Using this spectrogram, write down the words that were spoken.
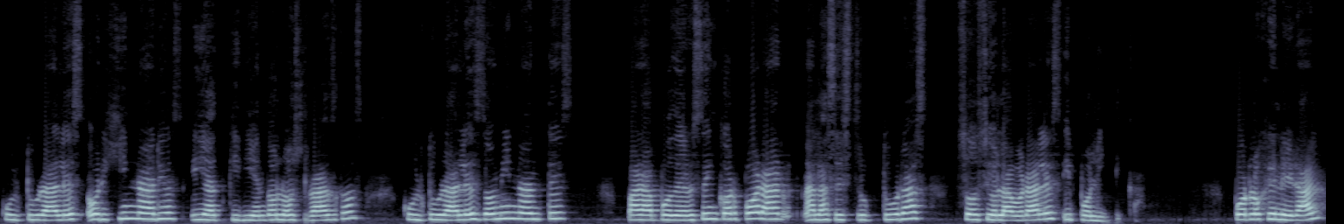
culturales originarios y adquiriendo los rasgos culturales dominantes para poderse incorporar a las estructuras sociolaborales y políticas. Por lo general,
